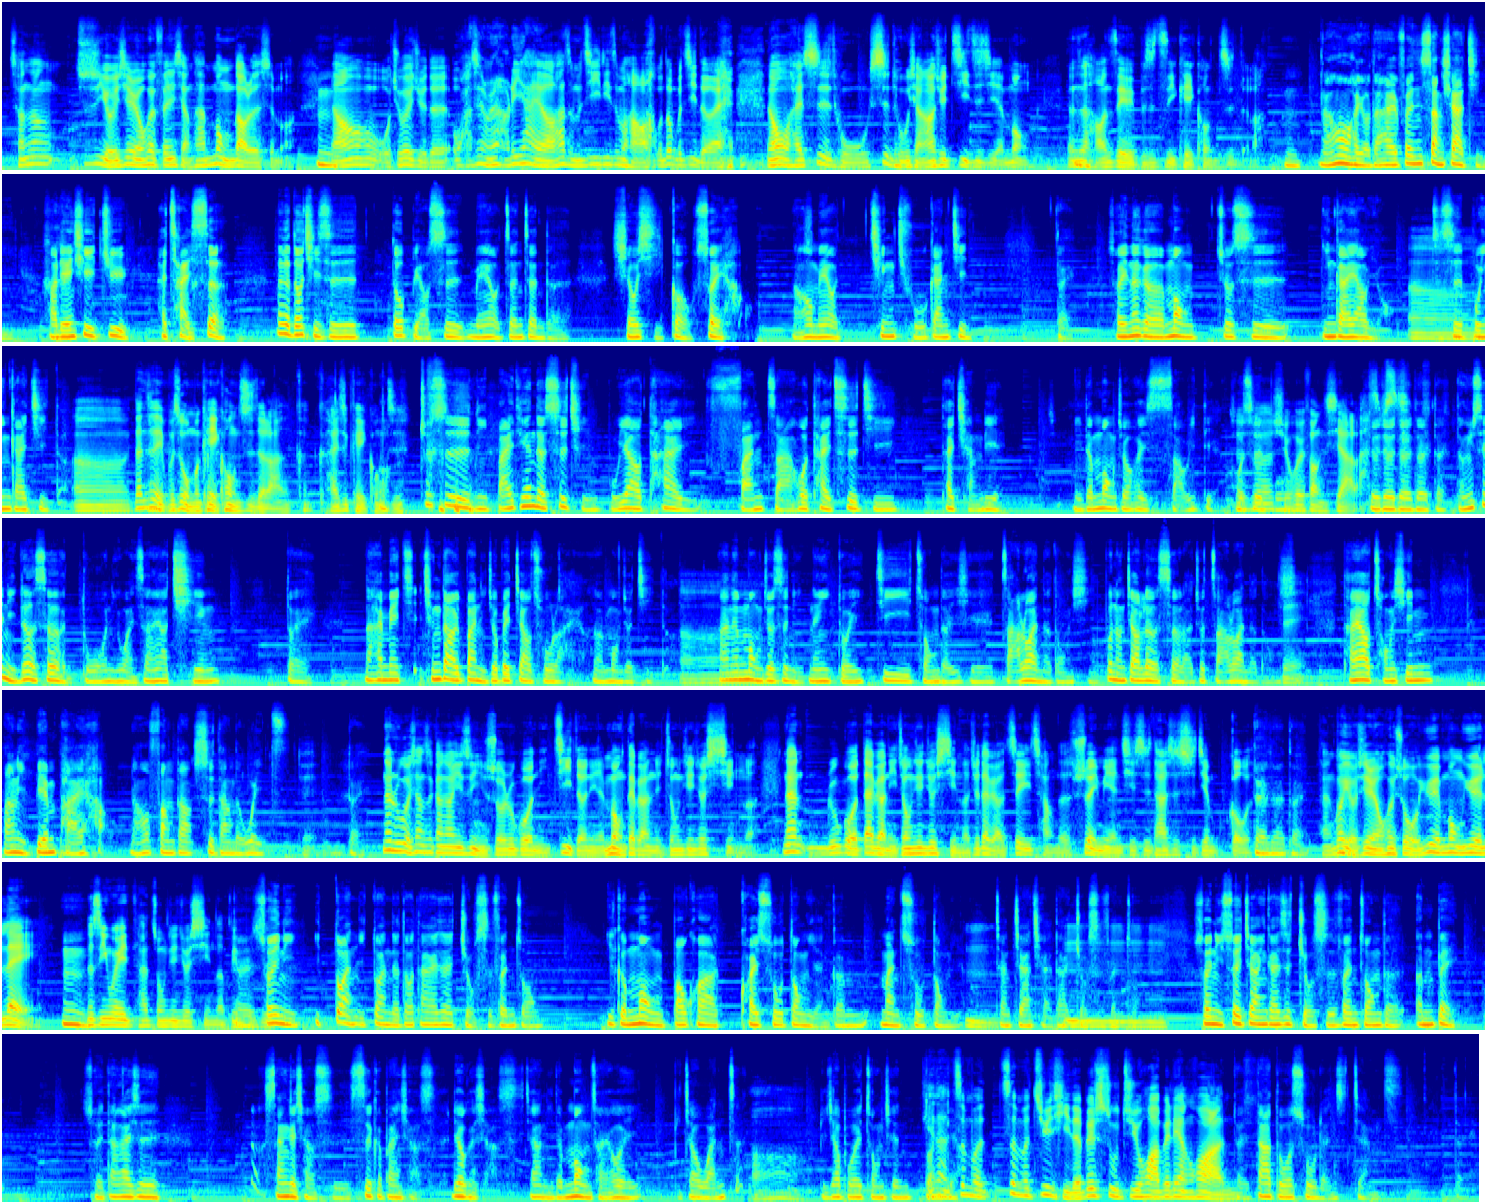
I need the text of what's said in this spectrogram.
常常就是有一些人会分享他梦到了什么，嗯、然后我就会觉得哇，这种人好厉害哦，他怎么记忆力这么好？我都不记得哎。然后我还试图试图想要去记自己的梦，但是好像这也不是自己可以控制的啦。嗯，然后还有的还分上下集啊，连续剧还彩色，那个都其实都表示没有真正的休息够、睡好，然后没有清除干净。所以那个梦就是应该要有，嗯，只是不应该记得，嗯，但这也不是我们可以控制的啦，可还是可以控制。就是你白天的事情不要太繁杂或太刺激、太强烈，你的梦就会少一点，或是要学会放下啦。对对对对对，等于是你垃圾很多，你晚上要清，对。那还没清清到一半，你就被叫出来了，那梦就记得。嗯、那那梦就是你那一堆记忆中的一些杂乱的东西，不能叫垃圾了，就杂乱的东西。对，它要重新帮你编排好，然后放到适当的位置。对对。那如果像是刚刚医师你说，如果你记得你的梦，代表你中间就醒了。那如果代表你中间就醒了，就代表这一场的睡眠其实它是时间不够的。对对对。难怪有些人会说我越梦越累。嗯，那是因为他中间就醒了，并不是。所以你一段一段的都大概在九十分钟，一个梦包括快速动眼跟慢速动眼，嗯，这样加起来大概九十分钟。嗯，嗯，嗯，所以你睡觉应该是九十分钟的 N 倍，所以大概是三个小时、四个半小时、六个小时，这样你的梦才会比较完整哦，比较不会中间断掉。天哪，这么这么具体的被数据化、被量化了。对，大多数人是这样子。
